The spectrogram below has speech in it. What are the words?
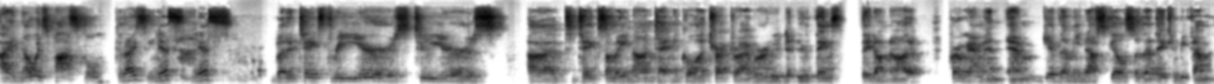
I know it's possible. Right. Yes. It yes. But it takes three years, two years uh, to take somebody non-technical, a truck driver who, who thinks they don't know how to program and, and give them enough skills so that they can become,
